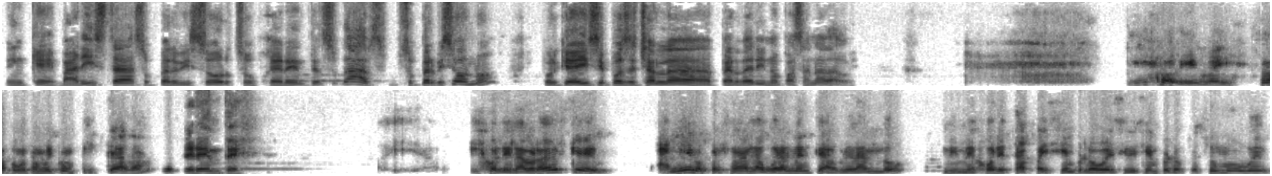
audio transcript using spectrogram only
¿En qué? ¿Barista, supervisor, subgerente? Ah, supervisor, ¿no? Porque ahí sí puedes echarla a perder y no pasa nada, güey. Híjole, güey, es una pregunta muy complicada. Diferente. Híjole, la verdad es que a mí en lo personal, laboralmente hablando, mi mejor etapa, y siempre lo voy a decir y siempre lo presumo, güey,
